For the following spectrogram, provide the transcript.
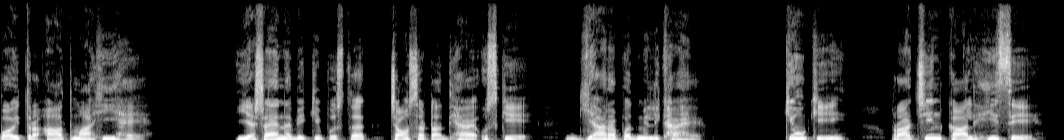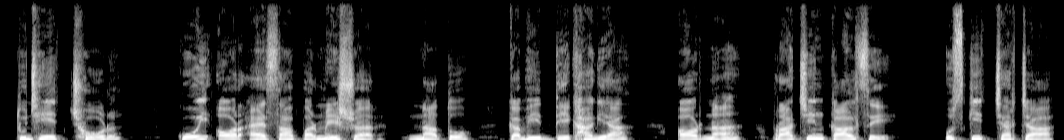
पवित्र आत्मा ही है। यशाय नबी की पुस्तक चौसठ अध्याय उसके ग्यारह पद में लिखा है, क्योंकि प्राचीन काल ही से तुझे छोड़ कोई और ऐसा परमेश्वर ना तो कभी देखा गया और न प्राचीन काल से उसकी चर्चा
